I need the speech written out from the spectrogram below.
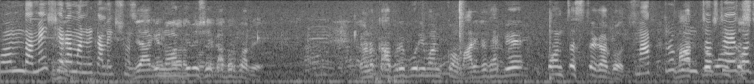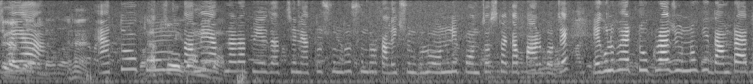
কম দামে সেরা মানের কালেকশন যে আগে নক দেবে সে কাপড় পাবে। কেন কাপড়ের পরিমাণ কম আর এটা থাকবে পঞ্চাশ টাকা গজ। মাত্র পঞ্চাশ টাকা 50 গজ ভাইয়া। হ্যাঁ। এত কম দামে আপনারা পেয়ে যাচ্ছেন এত সুন্দর সুন্দর কালেকশনগুলো অনলি পঞ্চাশ টাকা পার গজে। এগুলো ভাইয়া টুকরার জন্য কি দামটা এত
